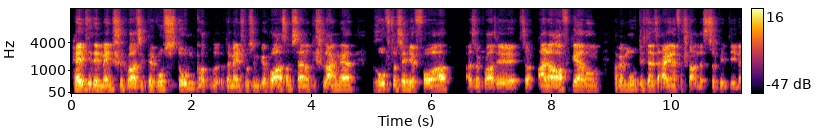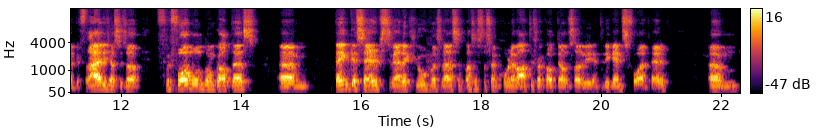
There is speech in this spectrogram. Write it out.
hält hier den Menschen quasi bewusst dumm. Gott, der Mensch muss im Gehorsam sein und die Schlange ruft uns ja hier vor, also quasi so aller Aufklärung, habe mutig deines eigenen Verstandes zu bedienen. Befreie dich aus dieser Bevormundung Gottes. Ähm, denke selbst, werde klug. Was, was ist das für ein problematischer Gott, der uns da die Intelligenz vorenthält? Ähm,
